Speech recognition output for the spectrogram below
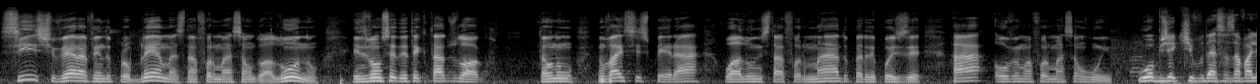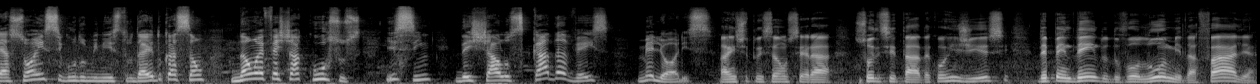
se estiver havendo problemas na formação do aluno, eles vão ser detectados logo. Então não, não vai se esperar o aluno estar formado para depois dizer, ah, houve uma formação ruim. O objetivo dessas avaliações, segundo o ministro da Educação, não é fechar cursos, e sim deixá-los cada vez melhores. A instituição será solicitada a corrigir-se, dependendo do volume da falha,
